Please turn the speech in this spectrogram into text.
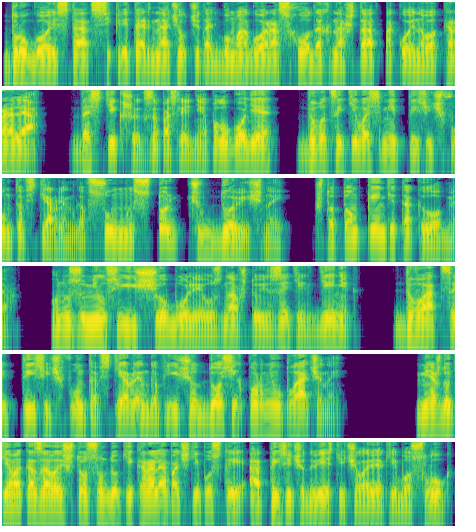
Другой статс-секретарь начал читать бумагу о расходах на штат покойного короля, достигших за последнее полугодие 28 тысяч фунтов стерлингов, суммы столь чудовищной, что Том Кенти так и обмер. Он изумился еще более, узнав, что из этих денег 20 тысяч фунтов стерлингов еще до сих пор не уплачены. Между тем оказалось, что сундуки короля почти пусты, а 1200 человек его слуг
